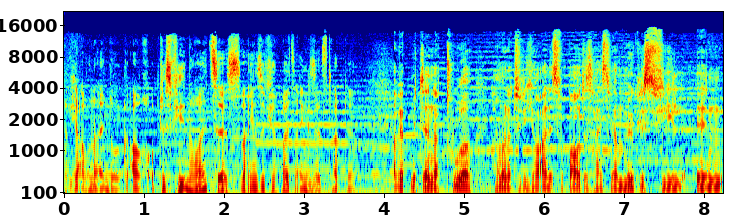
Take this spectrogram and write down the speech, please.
Habe ich auch einen Eindruck, auch ob das viel Holz ist, weil ihr so viel Holz eingesetzt habt. Ja? Mit der Natur haben wir natürlich auch alles verbaut. Das heißt, wir haben möglichst viel in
